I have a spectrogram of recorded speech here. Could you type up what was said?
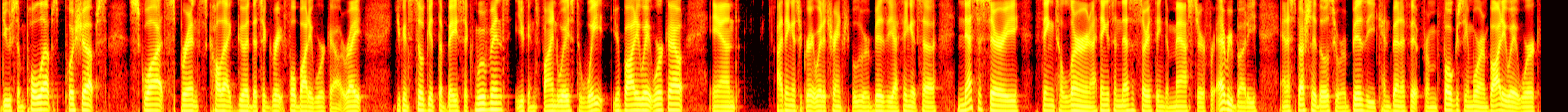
do some pull ups, push ups, squats, sprints, call that good. That's a great full body workout, right? You can still get the basic movements. You can find ways to weight your body weight workout. And I think it's a great way to train people who are busy. I think it's a necessary thing to learn. I think it's a necessary thing to master for everybody, and especially those who are busy can benefit from focusing more on bodyweight work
